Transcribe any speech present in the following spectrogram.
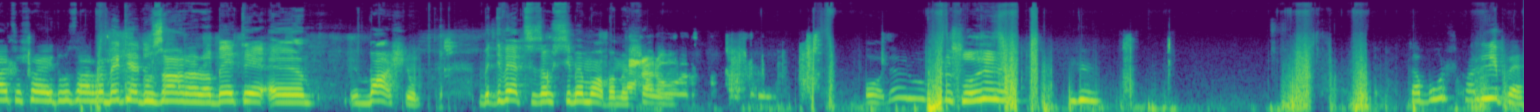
Ви спитаєте, що я йду зараз робити, я йду зараз робити е, башню. Ви дивіться за всіми мобами. Що вони. О, дерево прийшло. Це бурж Халіпи.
